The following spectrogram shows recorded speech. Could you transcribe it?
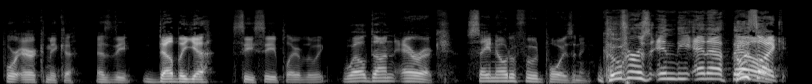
for Eric Mika as the WCC Player of the Week. Well done, Eric. Say no to food poisoning. Cougars in the NFL. Who's like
